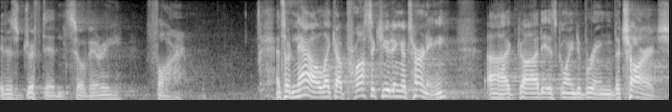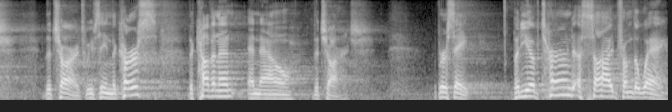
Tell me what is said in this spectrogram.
It has drifted so very far. And so now, like a prosecuting attorney, uh, God is going to bring the charge. The charge. We've seen the curse, the covenant, and now the charge. Verse 8 But you have turned aside from the way.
